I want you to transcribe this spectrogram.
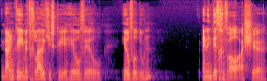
En daarin kun je met geluidjes kun je heel veel, heel veel doen. En in dit geval, als je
